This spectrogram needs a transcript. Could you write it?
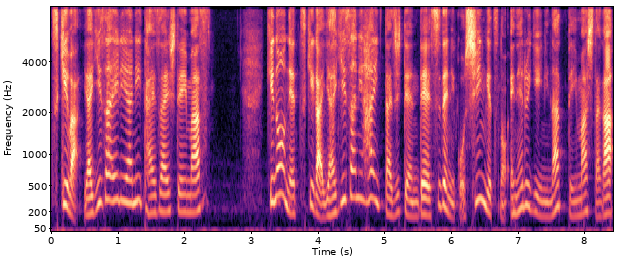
月はヤギ座エリアに滞在しています。昨日ね、月がヤギ座に入った時点ですでにこう新月のエネルギーになっていましたが、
